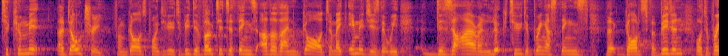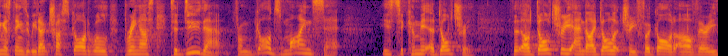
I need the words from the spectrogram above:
To commit adultery from God's point of view, to be devoted to things other than God, to make images that we desire and look to, to bring us things that God's forbidden, or to bring us things that we don't trust God will bring us. To do that from God's mindset is to commit adultery that adultery and idolatry for God are very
